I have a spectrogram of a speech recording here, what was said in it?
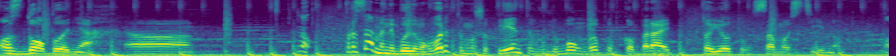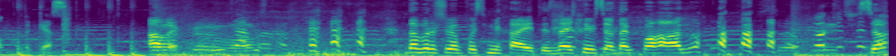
оздоблення. А, ну, про це ми не будемо говорити, тому що клієнти в будь-якому випадку обирають Toyota самостійно. Ну, таке собі. Але добре, що ви посміхаєтесь, значить не все так погано. Все,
